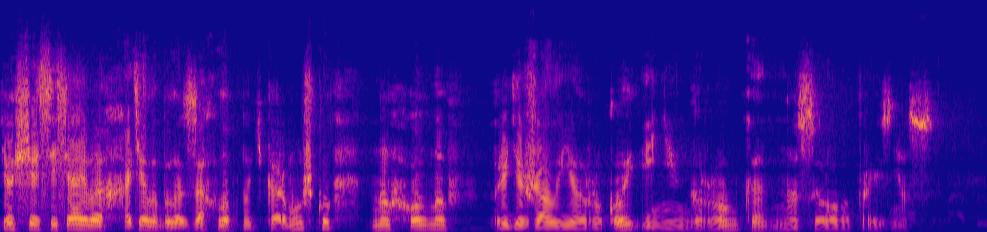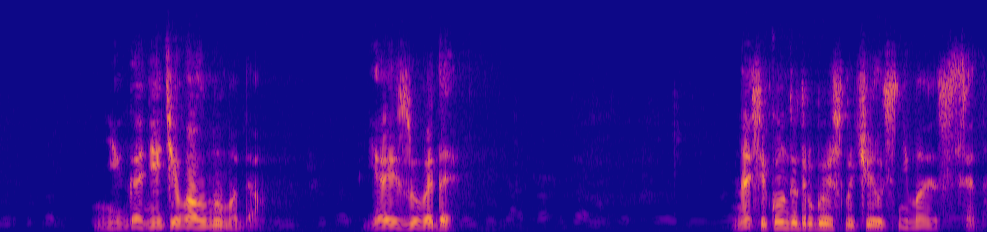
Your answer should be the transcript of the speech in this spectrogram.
теща Сисяева хотела было захлопнуть кормушку, но Холмов придержал ее рукой и негромко, но сурово произнес. «Не гоните волну, мадам. Я из УВД». На секунду-другую случилась снимая сцена.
